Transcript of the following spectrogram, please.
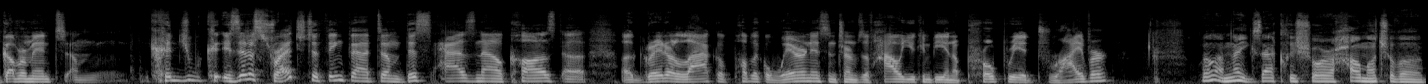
government. Um, could you is it a stretch to think that um, this has now caused a, a greater lack of public awareness in terms of how you can be an appropriate driver? Well, I'm not exactly sure how much of a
